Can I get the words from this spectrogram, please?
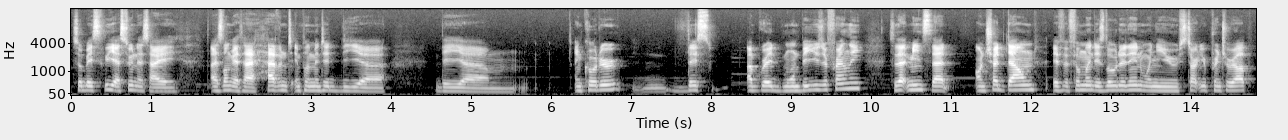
so basically as soon as I, as long as I haven't implemented the uh, the um, encoder, this upgrade won't be user friendly. So that means that on shutdown, if a filament is loaded in when you start your printer up,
